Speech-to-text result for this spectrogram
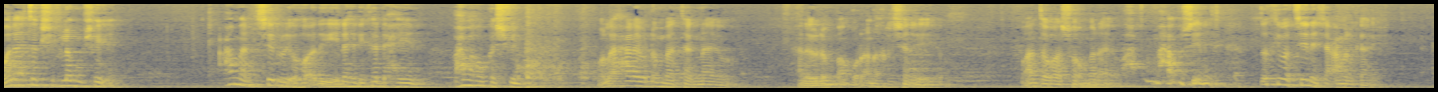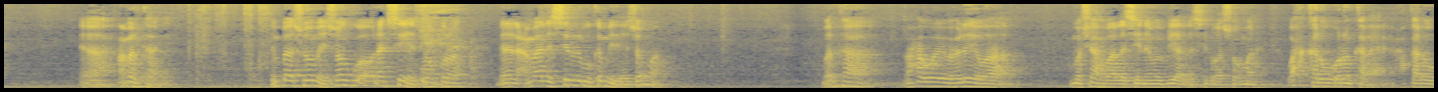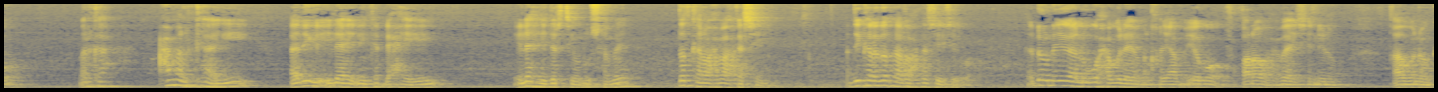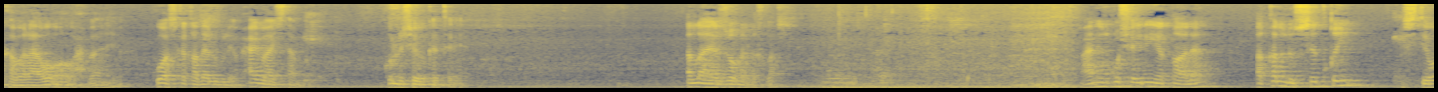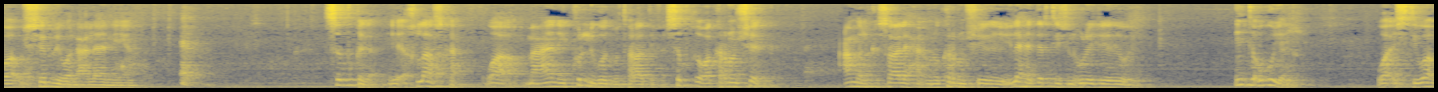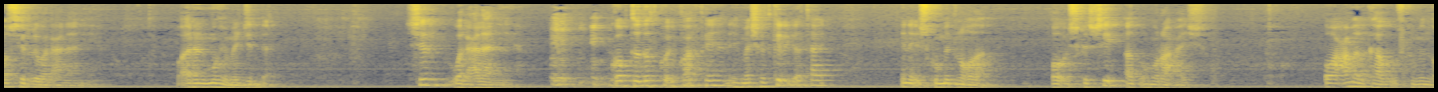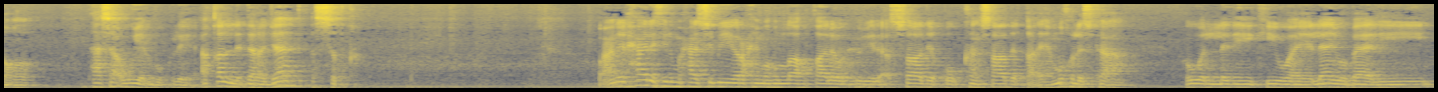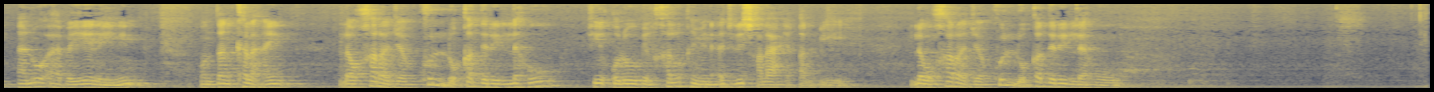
walaa takshif lahum shay-an. Camal siri oo adiga ilahdii ka dhexeeyana waxba ha u kashfin. Wallahi xalay o dhan baan taagnaayo xalay o dhan baan qur'aan akhrisanayayo maanta waa soo marayo maxaad u siinaysa. Dadkii baad siinaysaa camalkaagi ya camalkaagi in baa soomaya soonku waa wanaagsan yahay soonkuna min alacmaali siri buu ka mid yahay soo ma marka waxa weye wuxuu leeya waa mashaah baa la siin ama la siin waa soomana wax kale uu ohan karaa yani wax kale u marka camalkaagii adiga ilaahay idinka dhexeeyey ilaahay dartii un samee dadkana waxba ha ka siin haddii kale dadkaas wax ka siisay hadhowna iyagaa lagu xawilaya yom alqiyaama iyagoo fuqaraa waxba haysanino qaawano kabalaawo oo waxbaanay kuwaas ka qadaa lagu leey maxayba haystaan? Kulli shay u ka tegay. Allah yarzuqna ikhlaas can ilqushayriyi qaala aqalu sidqi istiwaau siri walcalaaniya sidqiga iyo ikhlaaska waa macaani kulligood mutaraadifa. Sidqiga waa ka run sheeg. Camalka saalixa inuu ka run sheegayo ilahay dartiisna ula jeedo wey inta ugu yar waa istiwaau siri walcalaaniya waa arrin muhima jiddan sir walcalaaniya goobta dadku ay ku arkayaan ee meeshaad keliga tahay inay isku mid noqdaan oo isku si aada u muraacayso oo camalkaagu isku mid noqdo taasaa ugu yar buu ku leeyahay aqal darajaat asidq وعن الxاrث المxاasibiyi raximah الlه qaala wuxuu yihi aلصaadiqu kan saadiqa ee mkhliska ah huwa اladii kii waaye laa yubaalii aan u aabayeelaynin un dan ka lahayn لو خرج كل قدر له في قلوب الخلق min ajli salaaxi qalbihi low kharaja kulu qadrin lahu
